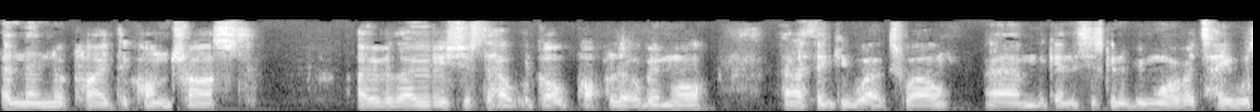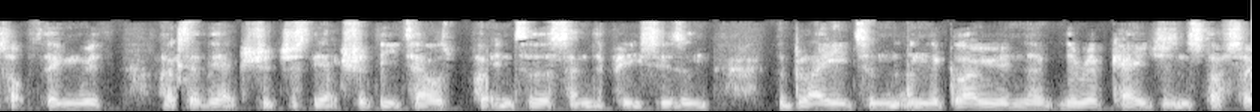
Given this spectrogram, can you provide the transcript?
and then applied the contrast over those just to help the gold pop a little bit more. And I think it works well. Um, again, this is going to be more of a tabletop thing with, like I said, the extra, just the extra details put into the centerpieces and the blades and, and the glow in the, the rib cages and stuff. So,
